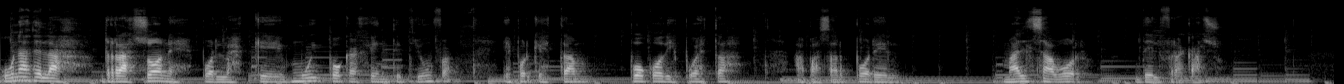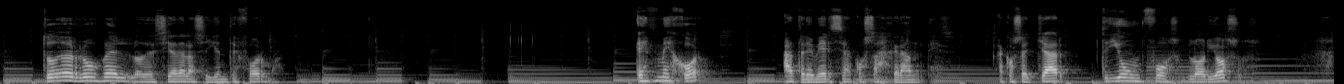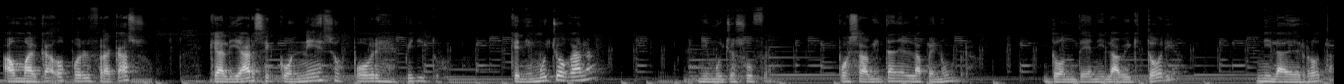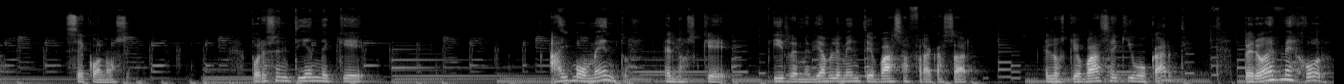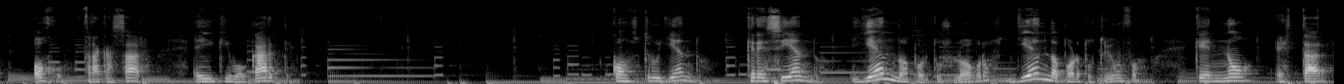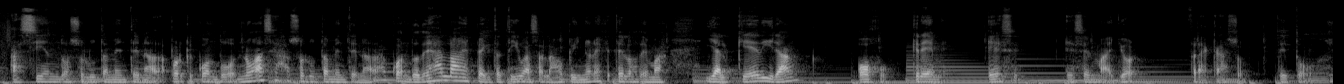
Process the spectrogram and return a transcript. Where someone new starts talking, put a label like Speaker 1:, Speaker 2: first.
Speaker 1: Una de las razones por las que muy poca gente triunfa es porque están poco dispuestas a pasar por el mal sabor del fracaso. Todo Roosevelt lo decía de la siguiente forma. Es mejor atreverse a cosas grandes, a cosechar triunfos gloriosos, aun marcados por el fracaso, que aliarse con esos pobres espíritus que ni mucho ganan ni mucho sufren, pues habitan en la penumbra, donde ni la victoria ni la derrota se conocen. Por eso entiende que hay momentos en los que irremediablemente vas a fracasar, en los que vas a equivocarte, pero es mejor, ojo, fracasar e equivocarte construyendo, creciendo, yendo por tus logros, yendo por tus triunfos, que no estar haciendo absolutamente nada. Porque cuando no haces absolutamente nada, cuando dejas las expectativas a las opiniones de los demás y al que dirán, ojo, créeme, ese es el mayor fracaso de todos.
